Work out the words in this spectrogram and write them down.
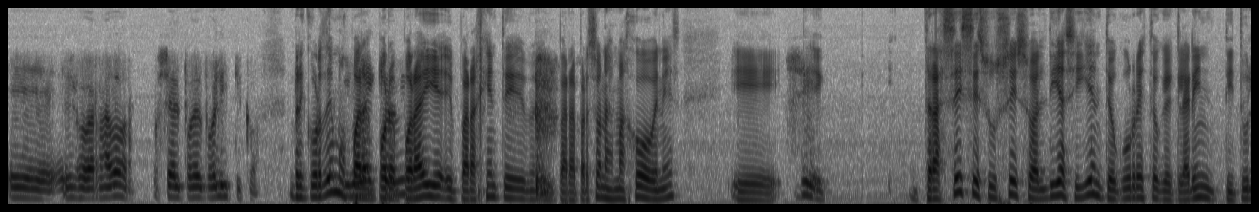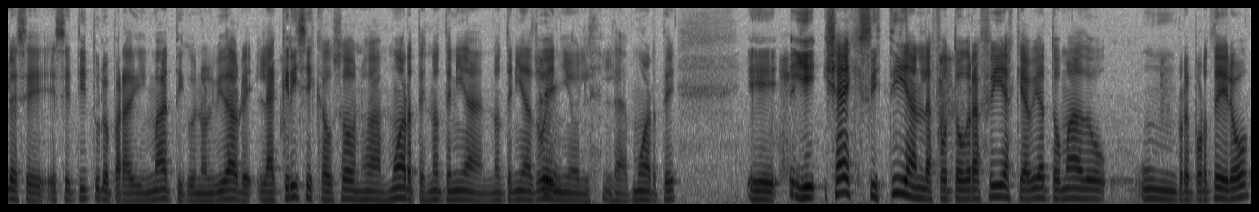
eh, el gobernador, o sea, el poder político. Recordemos para, por, ahí, eh, para gente, para personas más jóvenes, eh, tras ese suceso, al día siguiente ocurre esto que Clarín titula ese, ese título paradigmático, inolvidable, la crisis causó nuevas muertes, no tenía, no tenía dueño la muerte, y ya existían las fotografías que había tomado un reportero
